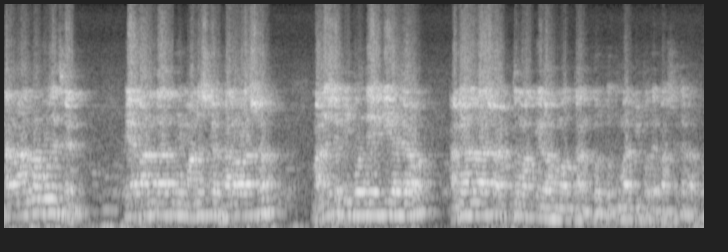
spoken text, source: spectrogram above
কারণ আল্লাহ বলেছেন, হে বান্দা, তুমি মানুষকে ভালোবাসো, মানুষের বিপদে এগিয়ে যাও। আমি আল্লাহ তোমাকে রহমত দান করব, তোমার বিপদে পাশে দাঁড়াবো।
